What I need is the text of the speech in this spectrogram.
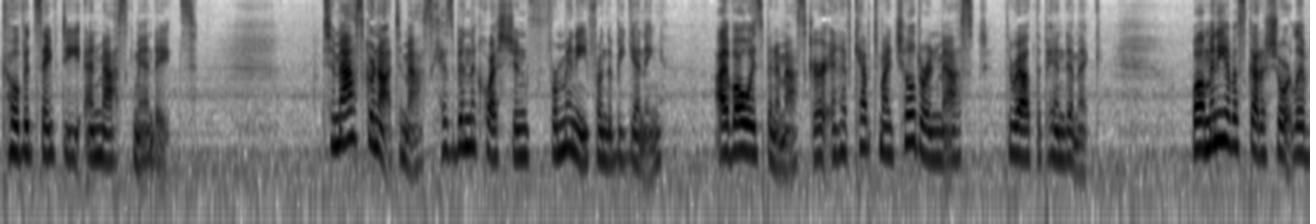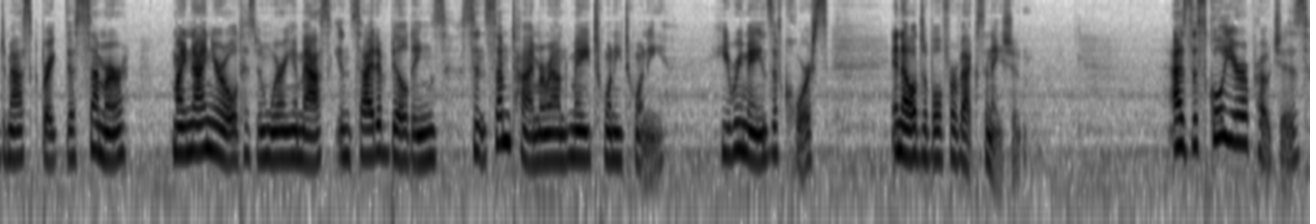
COVID safety and mask mandates. To mask or not to mask has been the question for many from the beginning. I've always been a masker and have kept my children masked throughout the pandemic. While many of us got a short lived mask break this summer, my nine year old has been wearing a mask inside of buildings since sometime around May 2020. He remains, of course, ineligible for vaccination. As the school year approaches,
